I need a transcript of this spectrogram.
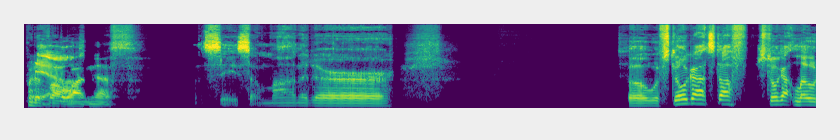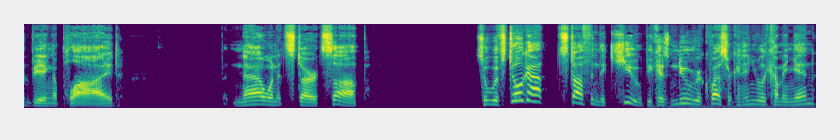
put a yeah. bow on this. Let's see. So monitor. So we've still got stuff, still got load being applied. But now when it starts up, so we've still got stuff in the queue because new requests are continually coming in,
